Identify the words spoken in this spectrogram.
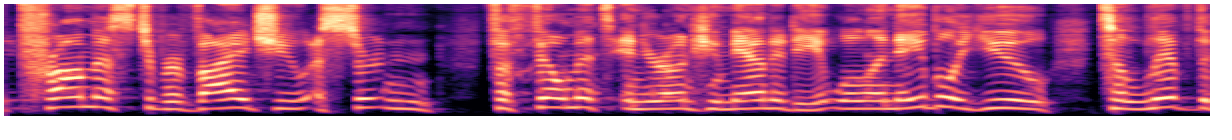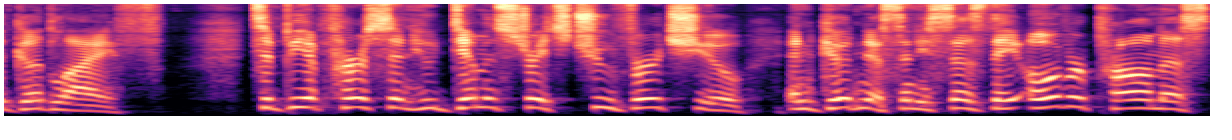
promise to provide you a certain fulfillment in your own humanity. It will enable you to live the good life to be a person who demonstrates true virtue and goodness. And he says they overpromise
